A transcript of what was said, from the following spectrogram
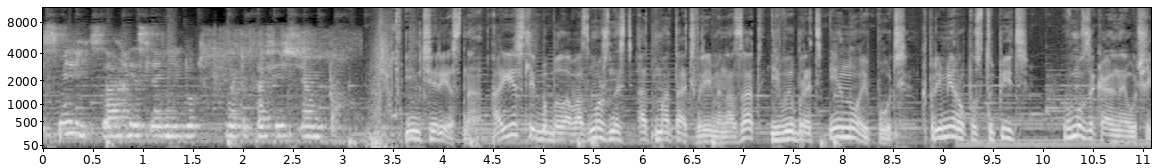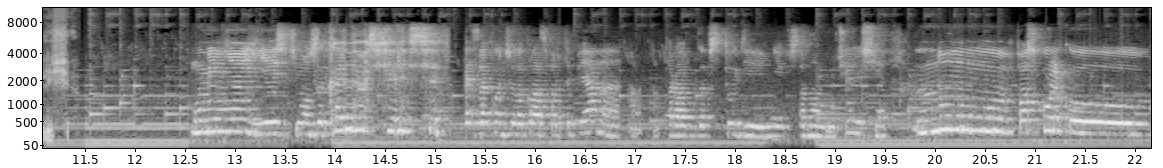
смириться, если они идут в эту профессию. Интересно, а если бы была возможность отмотать время назад и выбрать иной путь, к примеру, поступить в музыкальное училище? У меня есть музыкальное училище. Я закончила класс фортепиано, правда, в студии, не в самом училище. Ну, поскольку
